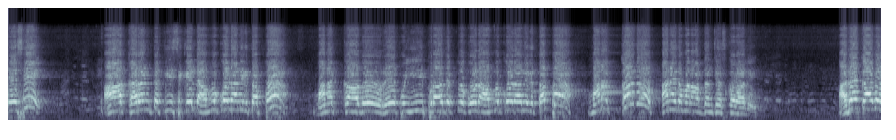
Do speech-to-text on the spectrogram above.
చేసి ఆ కరెంట్ తీసుకెళ్ళి అమ్ముకోవడానికి తప్ప మనకు కాదు. రేపు ఈ ప్రాజెక్టులు కూడా అమ్ముకోవడానికి తప్ప మనకు కాదు అనేది మనం అర్థం చేసుకోవాలి. అదే కాదు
